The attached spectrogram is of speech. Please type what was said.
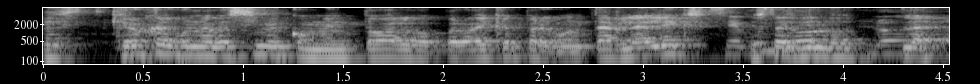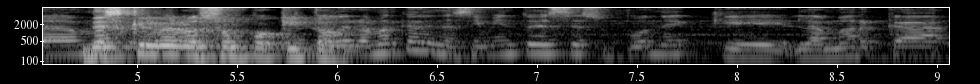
es- creo que alguna vez sí me comentó algo, pero hay que preguntarle. Alex, Según estás yo, viendo? lo de La- la marca- descríbenos un Lo poquito. de la marca de nacimiento es, se supone que la marca,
